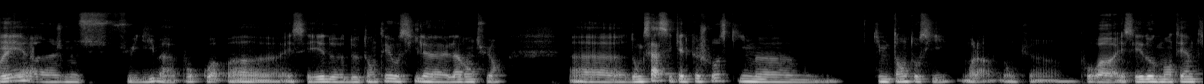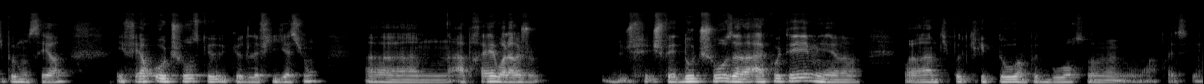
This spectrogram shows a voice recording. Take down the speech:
et je me suis dit bah, pourquoi pas essayer de, tenter aussi l'aventure. donc, ça, c'est quelque chose qui me, qui me tente aussi. Voilà, donc pour essayer d'augmenter un petit peu mon CA et faire autre chose que, que de l'affiliation. après, voilà, je, je fais d'autres choses à, côté, mais voilà, un petit peu de crypto, un peu de bourse. Euh, après, c'est.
